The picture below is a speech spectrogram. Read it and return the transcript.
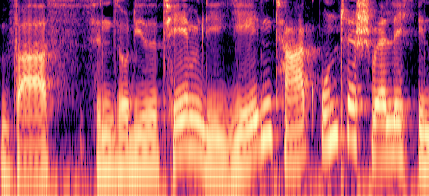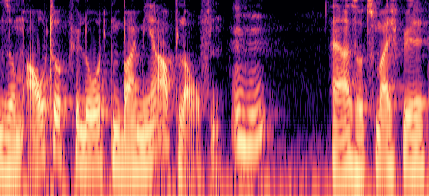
Was sind so diese Themen, die jeden Tag unterschwellig in so einem Autopiloten bei mir ablaufen? Mhm. Ja, so zum Beispiel,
